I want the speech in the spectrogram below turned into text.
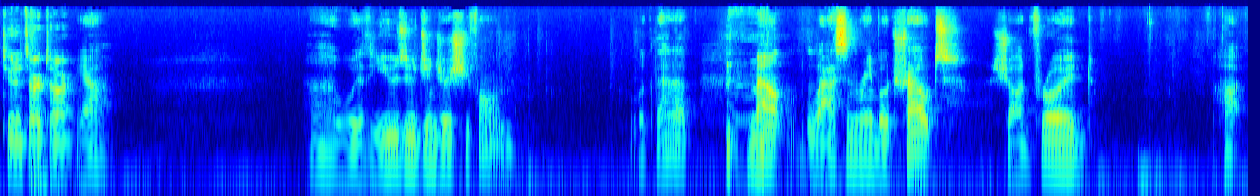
Tuna tartar. Yeah. Uh, with yuzu ginger chiffon. Look that up. Mount Lassen rainbow trout. Schadenfreude. Hot.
